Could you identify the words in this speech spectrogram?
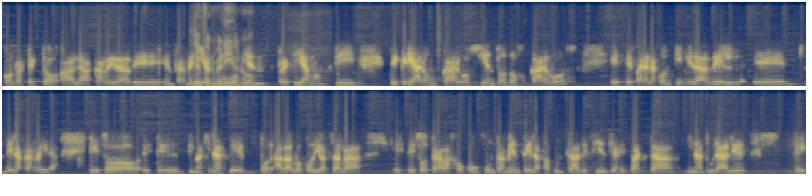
con respecto a la carrera de enfermería, de enfermería como bien decíamos, sí, se crearon cargos, 102 cargos este, para la continuidad del, de, la carrera. Eso, este, te imaginas que por haberlo podido hacer la este, eso trabajó conjuntamente la Facultad de Ciencias Exactas y Naturales eh,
